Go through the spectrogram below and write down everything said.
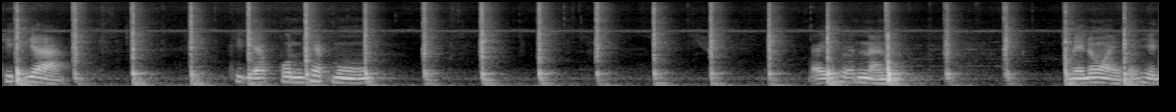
คิดอยาก คิดอยากปนแคบหมู ไปเพื่อนนั้นไม่น้อยก็เห็น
